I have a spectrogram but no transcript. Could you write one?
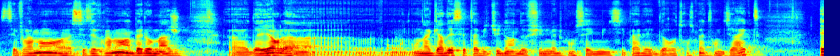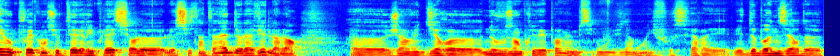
C'était vraiment, euh, un bel hommage. D'ailleurs, on, a gardé cette habitude hein, de filmer le conseil municipal et de retransmettre en direct. Et vous pouvez consulter le replay sur le, site internet de la ville. Alors, euh, j'ai envie de dire, euh, ne vous en privez pas, même si, bon, évidemment, il faut se faire les, deux bonnes heures de,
